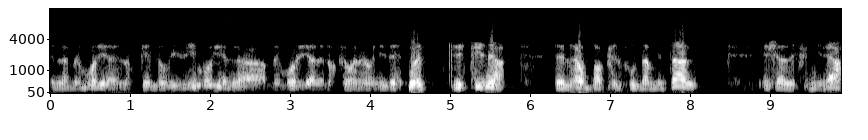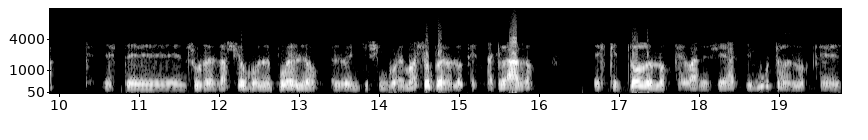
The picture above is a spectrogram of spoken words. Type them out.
en la memoria de los que lo vivimos y en la memoria de los que van a venir después. Cristina tendrá un papel fundamental ella definirá este, en su relación con el pueblo el 25 de mayo, pero lo que está claro es que todos los que van a ese acto y muchos de los que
